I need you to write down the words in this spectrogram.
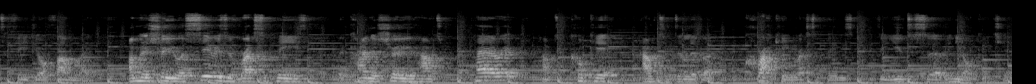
to feed your family. I'm going to show you a series of recipes that kind of show you how to prepare it, how to cook it, how to deliver cracking recipes for you to serve in your kitchen.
